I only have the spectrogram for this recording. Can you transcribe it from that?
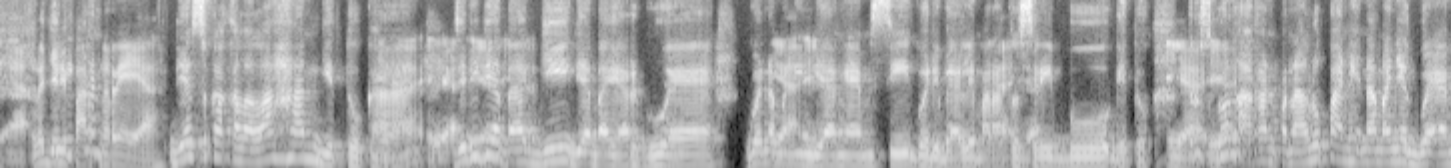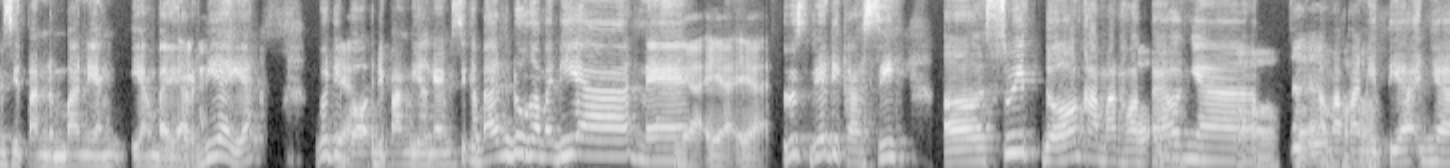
iya. Lo jadi Jadi kan- partnernya ya. Dia suka kelelahan gitu kan. Iya, iya, Jadi iya, dia iya. bagi, dia bayar gue, gue nemenin Iya, dia nge-MC, gue dibayar 500 Iya, iya. ribu gitu. Iya, Terus iya, gue nggak akan pernah lupa nih namanya gue MC tandeman yang yang bayar dia ya. Gue dibawa dipanggil nge-MC ke Bandung sama dia, nih. Iya, iya, iya. Terus dia dikasih eh, suite dong kamar hotelnya Oh, oh, sama oh, oh. panitianya.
